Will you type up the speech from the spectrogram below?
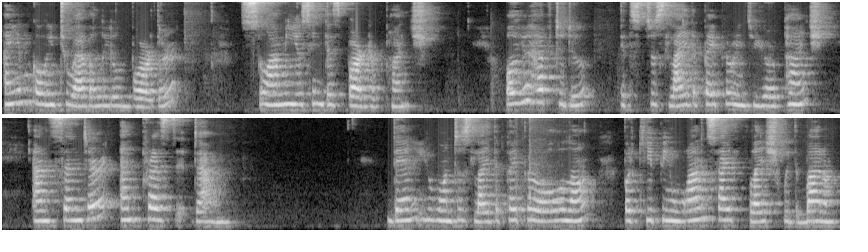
I am going to add a little border, so I'm using this border punch. All you have to do it's to slide the paper into your punch and center and press it down. Then you want to slide the paper all along, but keeping one side flush with the bottom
